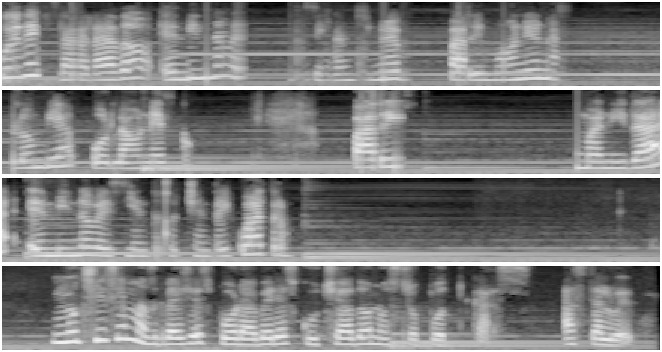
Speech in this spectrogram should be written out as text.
Fue declarado en 1959 Patrimonio Nacional de Colombia por la UNESCO. Patrimonio Humanidad en 1984. Muchísimas gracias por haber escuchado nuestro podcast. Hasta luego.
